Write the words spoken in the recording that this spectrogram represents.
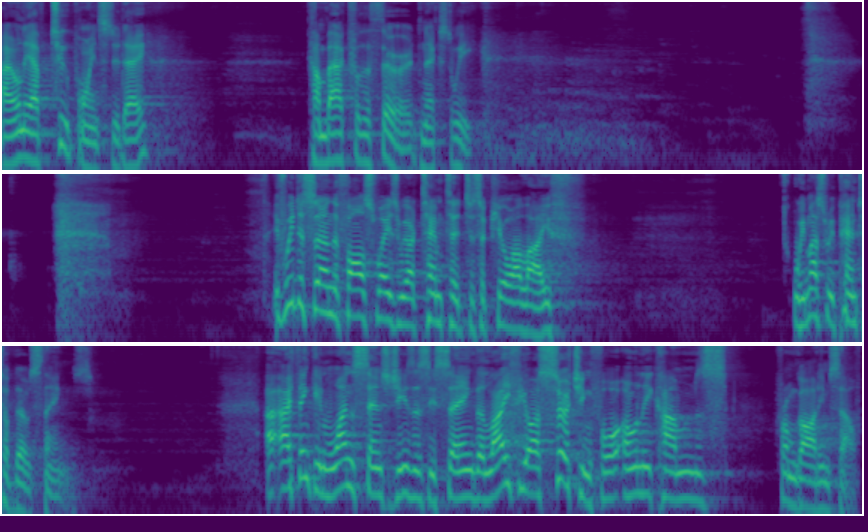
I only have two points today. Come back for the third next week. If we discern the false ways we are tempted to secure our life, we must repent of those things. I think, in one sense, Jesus is saying the life you are searching for only comes from God Himself.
